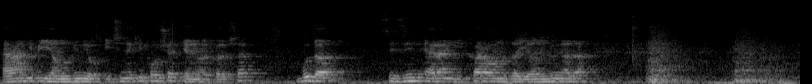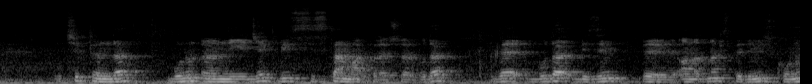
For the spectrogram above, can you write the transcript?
herhangi bir yangın yok. İçindeki poşet yanıyor arkadaşlar. Bu da sizin herhangi karavanınızda yangın ya da çıktığında bunun önleyecek bir sistem arkadaşlar bu da ve bu da bizim e, anlatmak istediğimiz konu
